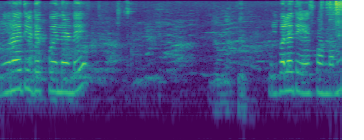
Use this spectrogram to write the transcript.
నూనె అయితే ఇటెక్కిపోయిందండి ఉల్లిపాయలు అయితే వేసుకుంటున్నాను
